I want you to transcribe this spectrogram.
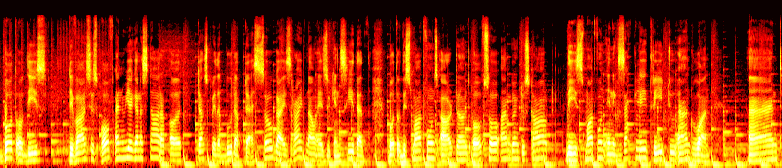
both of these device is off and we are gonna start up our test with a boot up test. So guys right now as you can see that both of the smartphones are turned off. So i'm going to start the smartphone in exactly 3 2 and 1 and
